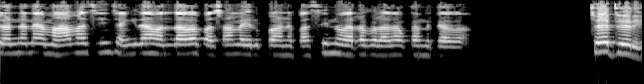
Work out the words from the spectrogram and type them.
சொன்னேன் மாமாசியும் சங்கீதா வந்தாவா? பசங்க இருப்பான்னு. பசின்னு வர்றப்பதான் உட்காந்துட்டாவா சரி சரி.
